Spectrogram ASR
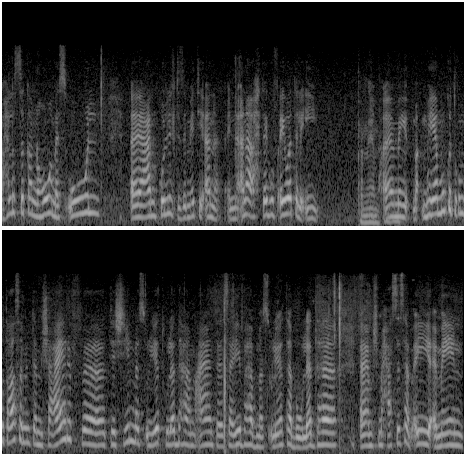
محل الثقة إن هو مسؤول آه، عن كل التزاماتي أنا. إن أنا أحتاجه في أي وقت ألاقيه. تمام آه، هي ممكن تكون بتعصب انت مش عارف آه، تشيل مسؤوليات ولادها معاه انت سايبها بمسؤولياتها بولادها آه، مش محسسها بأي أمان.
